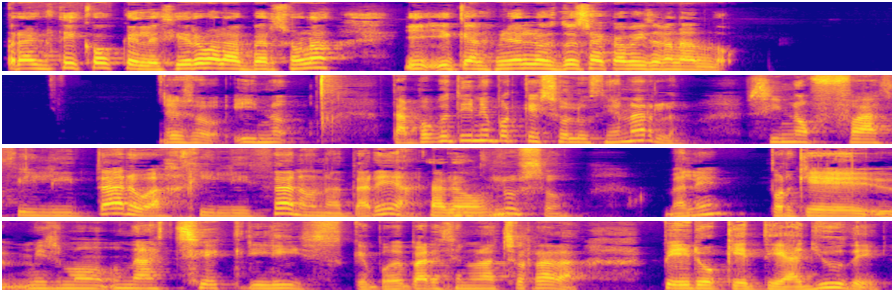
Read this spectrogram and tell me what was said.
práctico, que le sirva a la persona y, y que al final los dos acabéis ganando. Eso, y no, tampoco tiene por qué solucionarlo, sino facilitar o agilizar una tarea, claro. incluso. ¿vale? Porque mismo una checklist, que puede parecer una chorrada, pero que te ayude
